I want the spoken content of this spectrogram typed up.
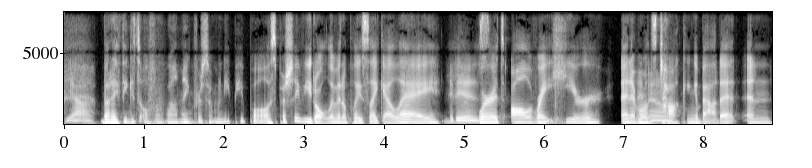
yeah, but i think it's overwhelming for so many people especially if you don't live in a place like la it is. where it's all right here and everyone's talking about it and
